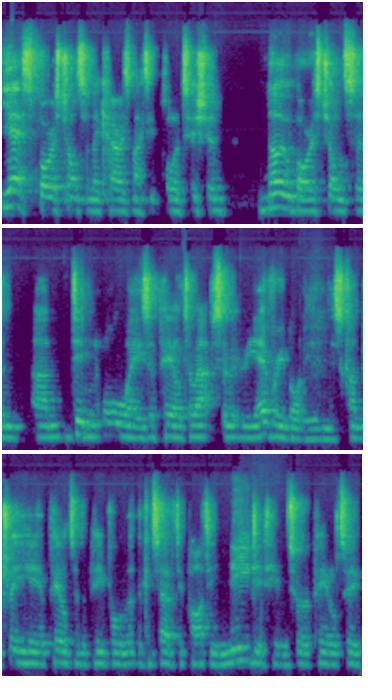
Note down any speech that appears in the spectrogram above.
yes, Boris Johnson, a charismatic politician, no, Boris Johnson um, didn't always appeal to absolutely everybody in this country. He appealed to the people that the Conservative Party needed him to appeal to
